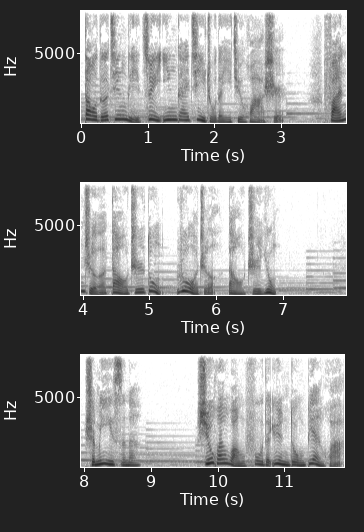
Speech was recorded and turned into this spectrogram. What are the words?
《道德经》里最应该记住的一句话是：“反者道之动，弱者道之用。”什么意思呢？循环往复的运动变化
